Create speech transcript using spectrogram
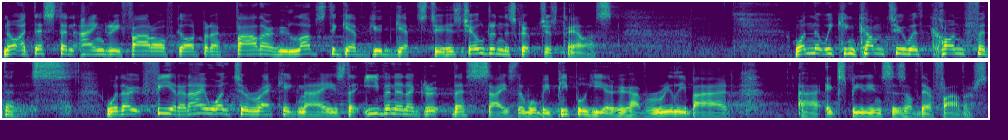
Not a distant, angry, far off God, but a Father who loves to give good gifts to His children, the Scriptures tell us. One that we can come to with confidence, without fear. And I want to recognize that even in a group this size, there will be people here who have really bad uh, experiences of their fathers.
